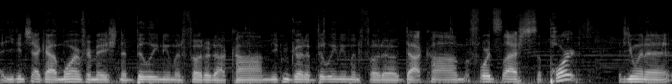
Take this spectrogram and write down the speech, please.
You can check out more information at billynewmanphoto.com. You can go to billynewmanphoto.com forward slash support if you want to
